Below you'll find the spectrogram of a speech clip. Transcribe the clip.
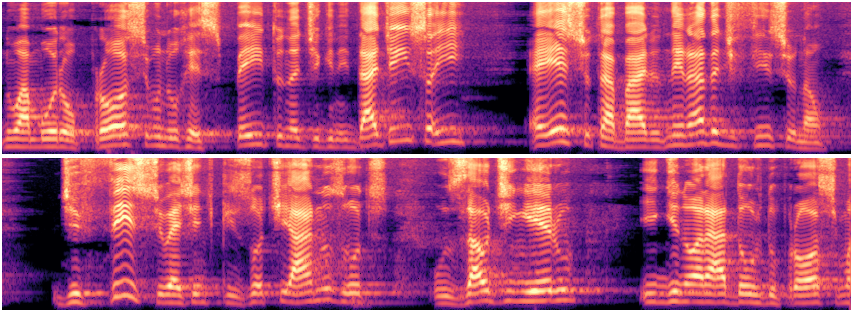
no amor ao próximo, no respeito, na dignidade. É isso aí. É esse o trabalho. Não é nada difícil, não. Difícil é a gente pisotear nos outros, usar o dinheiro, ignorar a dor do próximo,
